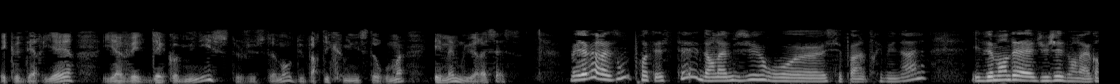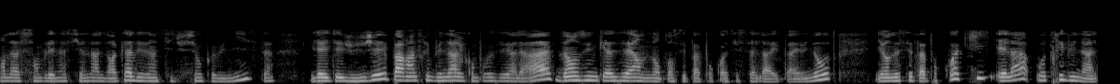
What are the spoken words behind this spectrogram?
et que derrière il y avait des communistes, justement, du Parti communiste roumain, et même l'URSS. Mais il avait raison de protester dans la mesure où c'est pas un tribunal il demandait à être jugé devant la Grande Assemblée nationale dans le cadre des institutions communistes. Il a été jugé par un tribunal composé à la hâte, dans une caserne dont on ne sait pas pourquoi c'est celle-là et pas une autre, et on ne sait pas pourquoi qui est là au tribunal.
